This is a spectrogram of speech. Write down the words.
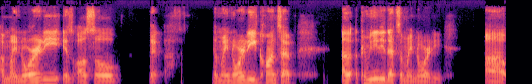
a minority is also the the minority concept a, a community that's a minority. Uh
